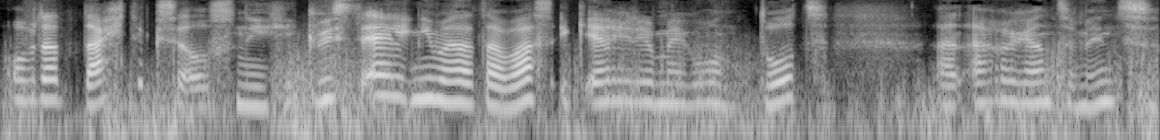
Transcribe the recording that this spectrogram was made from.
Of dat dacht ik zelfs niet. Ik wist eigenlijk niet wat dat was. Ik ergerde me gewoon dood aan arrogante mensen.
